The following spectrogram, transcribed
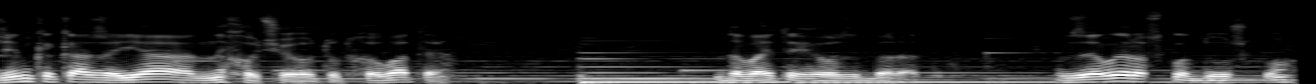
Жінка каже, я не хочу його тут ховати. Давайте його забирати. Взяли розкладушку,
